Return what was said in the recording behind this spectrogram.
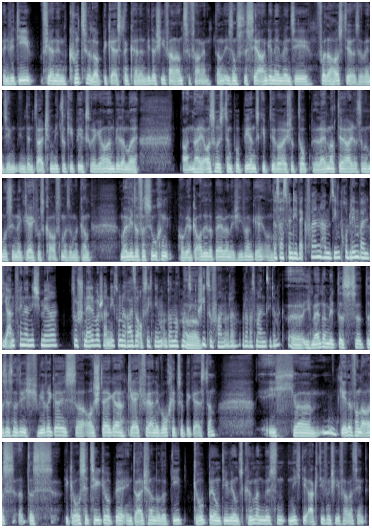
wenn wir die für einen Kurzurlaub begeistern können, wieder Skifahren anzufangen, dann ist uns das sehr angenehm, wenn sie vor der Haustür, also wenn sie in den deutschen Mittelgebirgsregionen wieder mal neue Ausrüstung probieren. Es gibt überall schon Top-Leihmaterial, also man muss sich nicht gleich was kaufen. Also man kann mal wieder versuchen, habe ich ja Garde dabei, wenn ich Skifahren gehe. das heißt, wenn die wegfallen, haben Sie ein Problem, weil die Anfänger nicht mehr so schnell wahrscheinlich so eine Reise auf sich nehmen und dann nochmal äh, Ski zu fahren, oder? Oder was meinen Sie damit? Äh, ich meine damit, dass, dass es natürlich schwieriger ist, äh, Aussteiger gleich für eine Woche zu begeistern. Ich äh, gehe davon aus, dass die große Zielgruppe in Deutschland oder die Gruppe, um die wir uns kümmern müssen, nicht die aktiven Skifahrer sind,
